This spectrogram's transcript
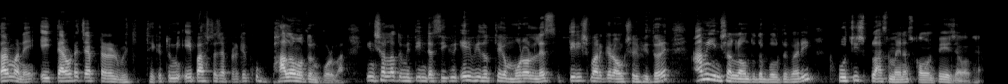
তার মানে এই তেরোটা চ্যাপ্টারের ভিতর থেকে তুমি এই পাঁচটা চ্যাপ্টারকে খুব ভালো মতন পড়বা। ইনশাল্লাহ তুমি তিনটা সিকিউ এর ভিতর থেকে মোরললেস তিরিশ মার্কের অংশের ভিতরে আমি ইনশাল্লাহ অন্তত বলতে পারি পঁচিশ প্লাস মাইনাস কমন পেয়ে যাব ভাই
